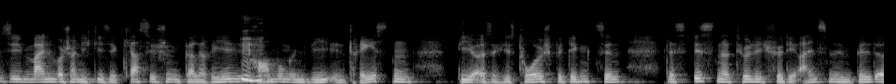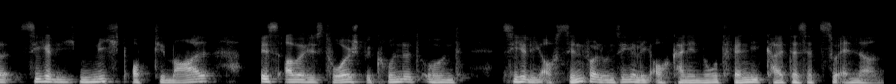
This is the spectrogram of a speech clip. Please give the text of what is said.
Sie meinen wahrscheinlich diese klassischen Galerierahmungen mhm. wie in Dresden, die also historisch bedingt sind. Das ist natürlich für die einzelnen Bilder sicherlich nicht optimal, ist aber historisch begründet und sicherlich auch sinnvoll und sicherlich auch keine Notwendigkeit, das jetzt zu ändern.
